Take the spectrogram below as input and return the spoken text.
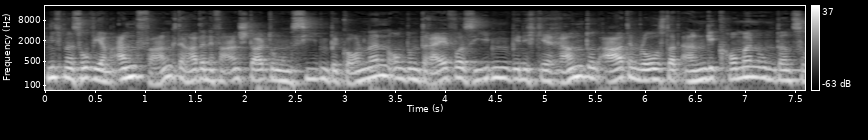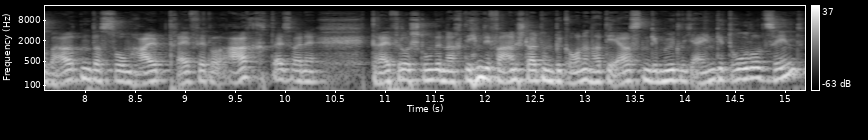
nicht mehr so wie am Anfang. Da hat eine Veranstaltung um sieben begonnen und um drei vor sieben bin ich gerannt und atemlos dort angekommen, um dann zu warten, dass so um halb, dreiviertel acht, also eine Dreiviertelstunde nachdem die Veranstaltung begonnen hat, die ersten gemütlich eingetrudelt sind.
